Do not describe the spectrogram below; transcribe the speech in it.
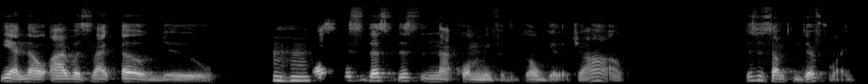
Yeah, no, I was like, oh no, hmm that's, this, this, this is not calling me for to go get a job. This is something different.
